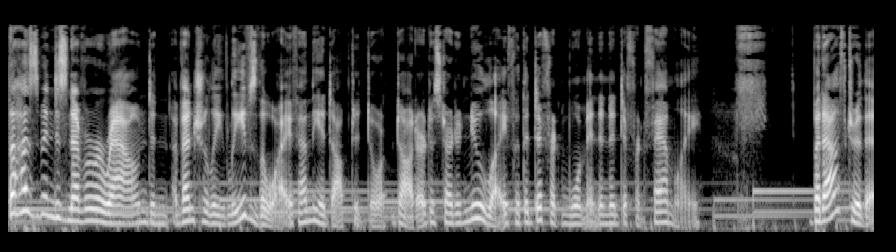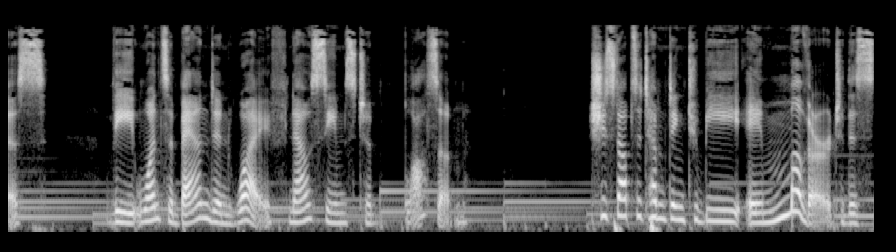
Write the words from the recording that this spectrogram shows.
The husband is never around and eventually leaves the wife and the adopted do- daughter to start a new life with a different woman in a different family. But after this, the once abandoned wife now seems to blossom. She stops attempting to be a mother to this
